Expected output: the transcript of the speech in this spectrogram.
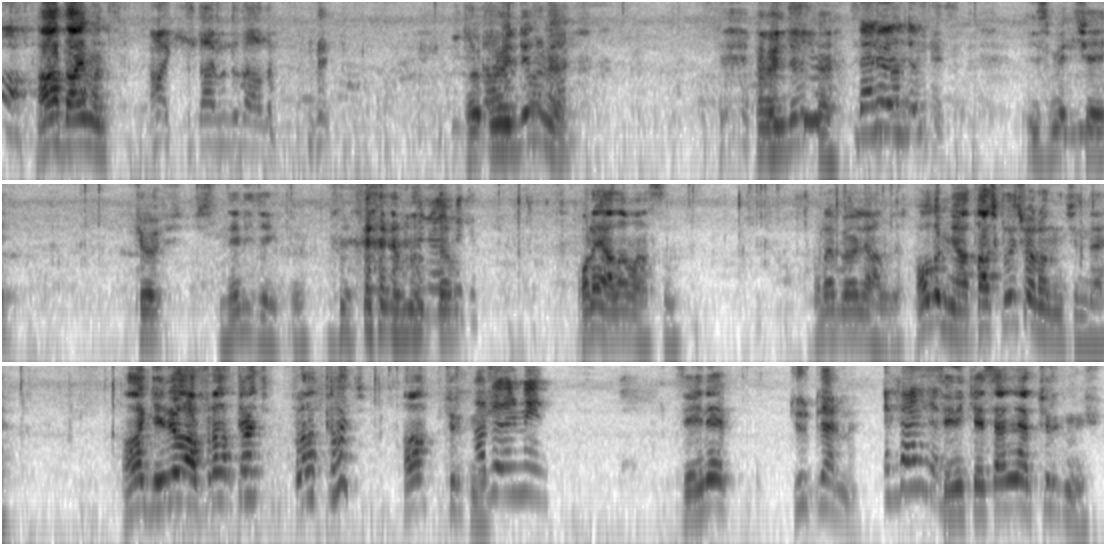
Oh Aa Diamond. Aa iki Diamond'ı da aldım. İki Ö- Diamond öldün mü? Öldün mü? ben öldüm. İsmi şey. Kö... Ne diyecektim? Unuttum. Orayı alamazsın. Oraya böyle alınır. Oğlum ya taş kılıç var onun içinde. Aa geliyorlar Fırat kaç. Fırat kaç. Ha Türkmüş. Abi ölmeyin. Zeynep Türkler mi? Efendim seni kesenler Türkmüş.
